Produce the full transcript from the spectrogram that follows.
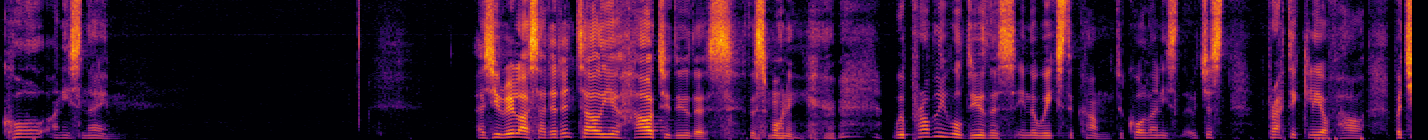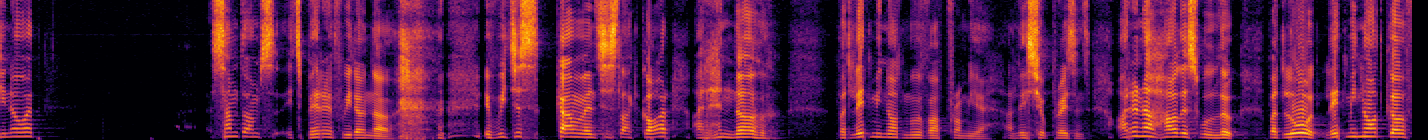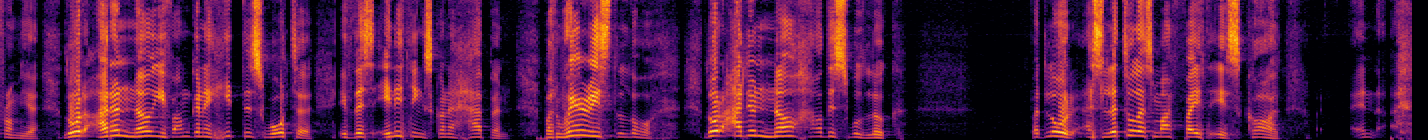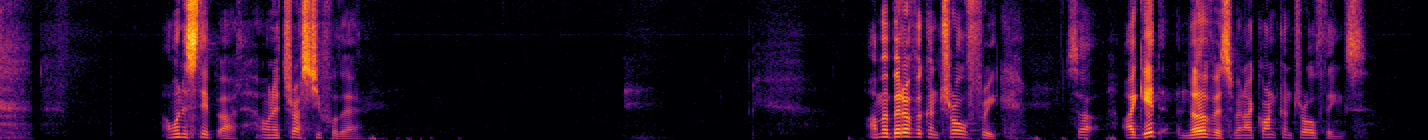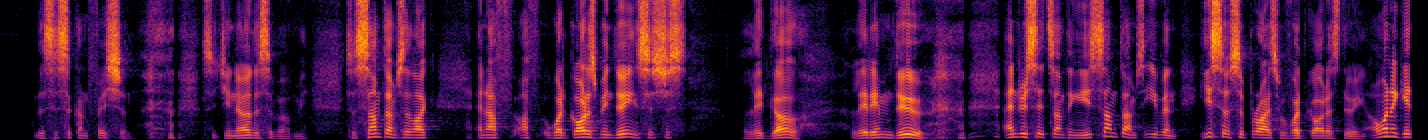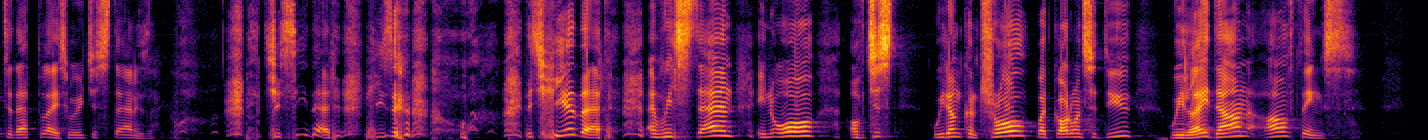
Call on his name. As you realize, I didn't tell you how to do this this morning. we probably will do this in the weeks to come to call on his just practically of how. But you know what? Sometimes it's better if we don't know. if we just come and just like, God, I don't know. But let me not move up from here unless your presence. I don't know how this will look, but Lord, let me not go from here. Lord, I don't know if I'm going to hit this water, if there's anything's going to happen. But where is the Lord? Lord, I don't know how this will look. But Lord, as little as my faith is, God, and I want to step out. I want to trust you for that. I'm a bit of a control freak. So I get nervous when I can't control things. This is a confession. so you know this about me. So sometimes they're like, and I've, I've, what God has been doing is just let go. Let him do. Andrew said something. He's sometimes even, he's so surprised with what God is doing. I want to get to that place where we just stand. He's like, did you see that? He's, did you hear that? And we stand in awe of just we don't control what God wants to do. We lay down our things.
